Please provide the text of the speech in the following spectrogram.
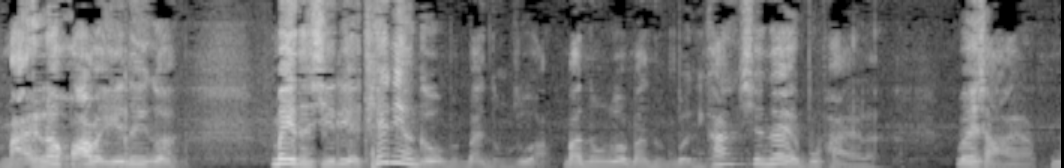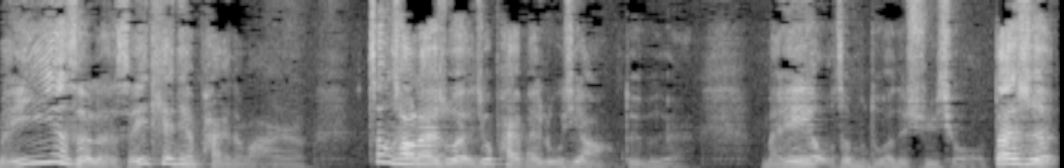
买了华为那个 Mate 系列，天天给我们慢动作，慢动作，慢动作。你看现在也不拍了，为啥呀？没意思了，谁天天拍那玩意儿？正常来说也就拍拍录像，对不对？没有这么多的需求。但是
